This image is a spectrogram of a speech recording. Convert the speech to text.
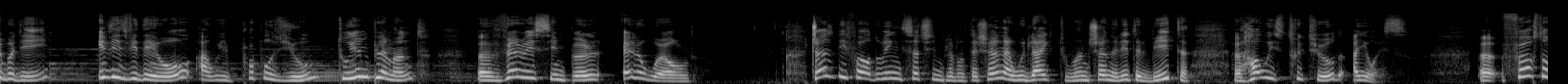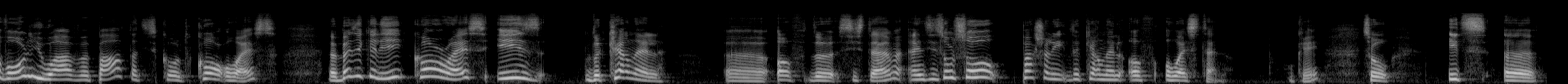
everybody, in this video I will propose you to implement a very simple Hello World. Just before doing such implementation I would like to mention a little bit uh, how is structured iOS. Uh, first of all you have a part that is called Core OS. Uh, basically Core OS is the kernel uh, of the system and is also partially the kernel of OS 10. Okay, so it's a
